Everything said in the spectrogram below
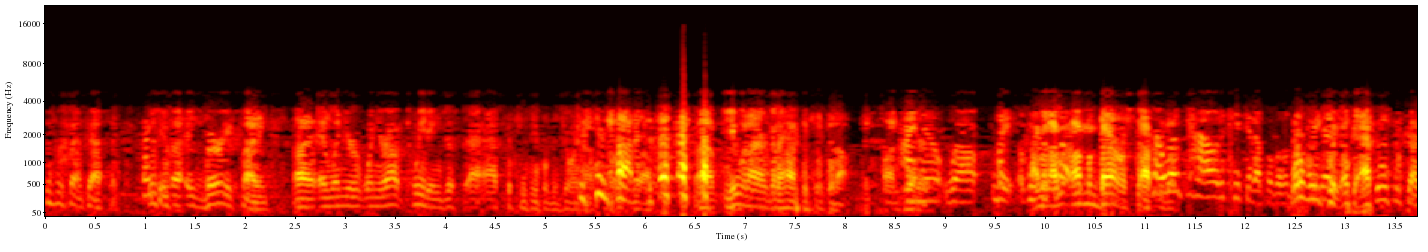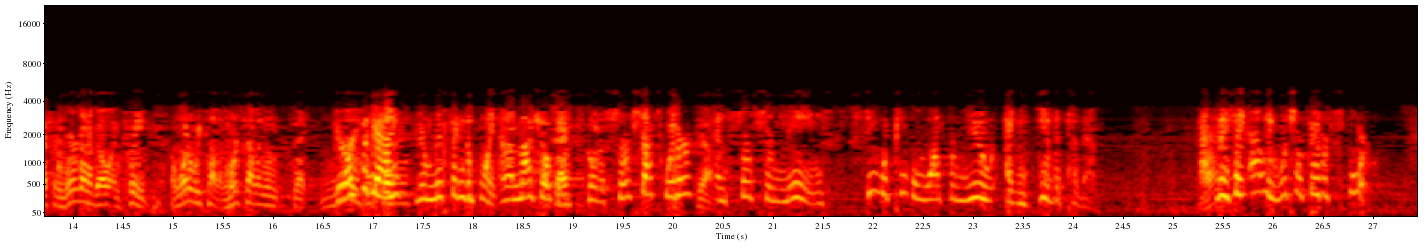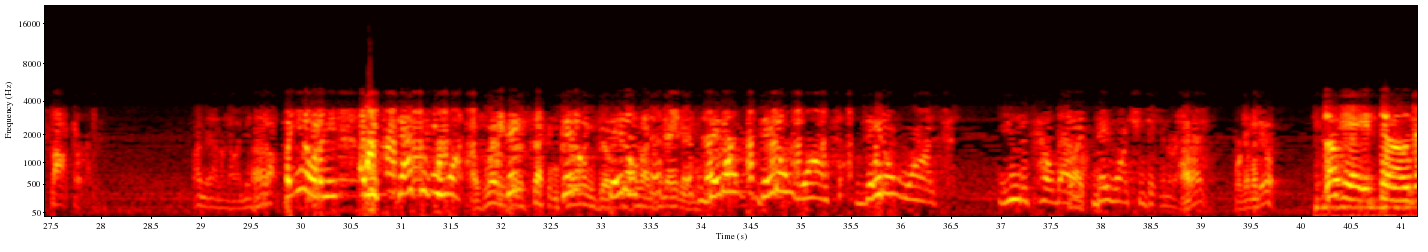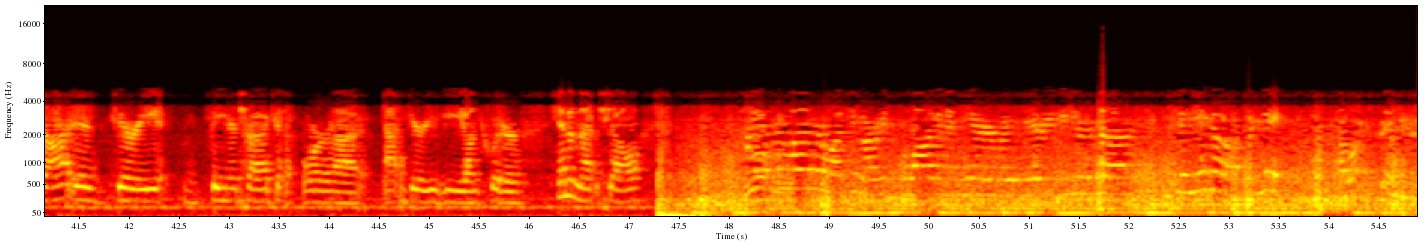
This is fantastic. Thank this you. Uh, is very exciting. Uh, and when you're when you're out tweeting, just uh, ask a few people to join us. You got it. uh, you and I are going to have to kick it up on I know. Well, wait. Okay. I mean, I'm, I'm embarrassed after Tell this. us how to kick it up a little bit. What are we tweet? Okay, after this discussion, we're going to go and tweet. And what are we telling them? We're telling them that you're Once again, you're missing the point. and I'm not joking. Okay. Go to search.twitter Yeah. and search your names. See what people want from you and give it to them. Right. They say, Ali, what's your favorite sport? Soccer. I mean, I don't know. I made that Huh? up. But you know what I mean. I mean, that's what you want. I was waiting for a second they curling don't- joke They don't, I'm Canadian. they don't. They don't want. They don't want you to tell them. Right. They want you to interact. All right, we're going to do it. Okay, so that is Gary Vaynerchuk or uh, at Gary Vee on Twitter in a nutshell. Hi everyone, you're watching Ari's vlog and I'm here with Gary Vaynerchuk in San Diego. What's your name? Alex.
